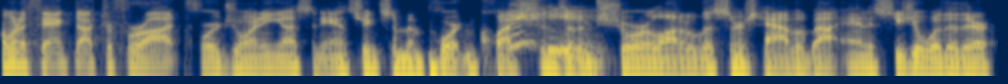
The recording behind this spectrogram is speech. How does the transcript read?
I want to thank Dr. Farad for joining us and answering some important questions that I'm sure a lot of listeners have about anesthesia, whether they're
